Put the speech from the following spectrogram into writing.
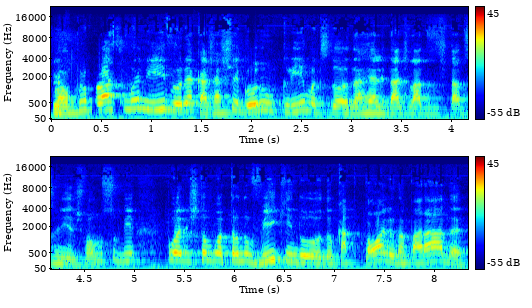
Vamos pro próximo nível, né, cara? Já chegou num clímax do- da realidade lá dos Estados Unidos. Vamos subir. Pô, eles estão botando o viking do, do Capitólio na parada.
